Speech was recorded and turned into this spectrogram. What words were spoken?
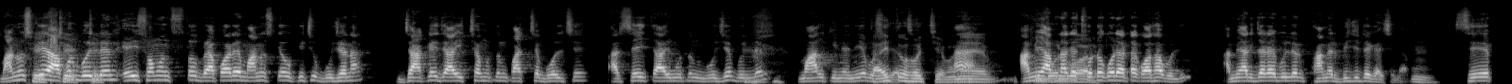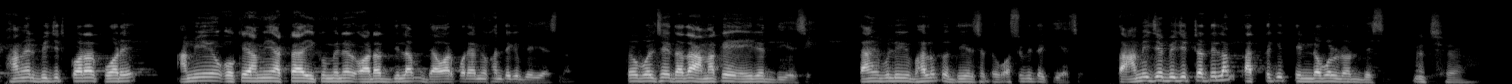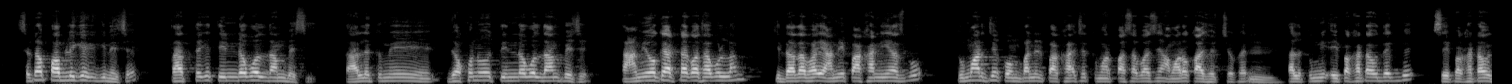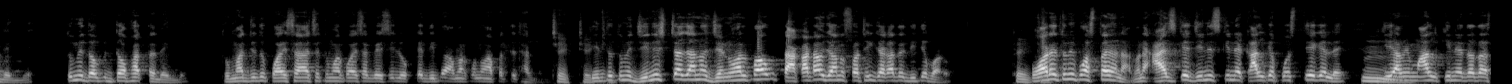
মানুষকে এখন বললেন এই সমস্ত ব্যাপারে মানুষ কেউ কিছু বুঝে না। যাকে যা ইচ্ছা মতন পাচ্ছে বলছে আর সেই তাই মতন বুঝে বুঝলেন মাল কিনে নিয়ে বসে তাই তো হচ্ছে মানে হ্যাঁ, আমি আপনাকে ছোট করে একটা কথা বলি আমি এক জায়গায় বললেন ফার্মের ভিজিটে গেছিলাম। সে ফার্মের ভিজিট করার পরে আমি ওকে আমি একটা ইকুইপমেন্টের অর্ডার দিলাম দেওয়ার পরে আমি ওখান থেকে বেরিয়ে আসলাম। তো বলছে দাদা আমাকে এই রেট দিয়েছে। তা আমি বলি ভালো তো দিয়েছে তো অসুবিধা কি আছে? তা আমি যে ভিজিটটা দিলাম তার থেকে তিন ডবল রেট বেশি। আচ্ছা। সেটাও পাবলিকে কিনেছে তার থেকে তিন ডবল দাম বেশি। তাহলে তুমি যখন ও তিন ডবল দাম পেয়েছে তা আমি ওকে একটা কথা বললাম কি দাদা ভাই আমি পাখা নিয়ে আসব তোমার যে কোম্পানির পাখা আছে তোমার পাশাপাশি আমারও কাজ হচ্ছে ওখানে। তাহলে তুমি এই পাখাটাও দেখবে সেই পাখাটাও দেখবে। তুমি দ- দেখবে। তোমার যদি পয়সা আছে তোমার পয়সা বেশি লোককে দিবে আমার কোনো আপত্তি থাকবে কিন্তু তুমি জিনিসটা জানো জেনুয়াল পাও টাকাটাও জানো সঠিক জায়গাতে দিতে পারো। পরে তুমি পস্তায় না। মানে আজকে জিনিস কিনে কালকে পস্তিয়ে গেলে কি আমি মাল কিনে দাদা?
